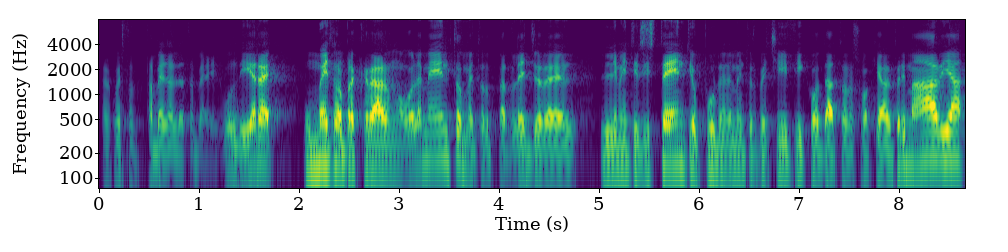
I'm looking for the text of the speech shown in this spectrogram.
per questa tabella del database. Vuol dire un metodo per creare un nuovo elemento, un metodo per leggere gli elementi esistenti, oppure un elemento specifico dato la sua chiave primaria,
